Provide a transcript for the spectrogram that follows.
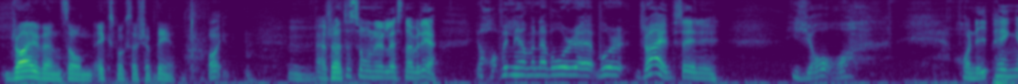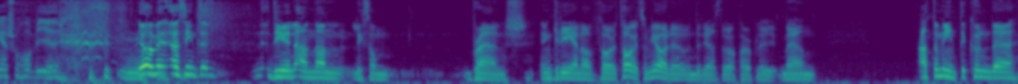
driven som Xbox har köpt in. Mm. Jag tror att- inte Sony är ledsna över det. Ja, vill ni använda vår, eh, vår drive säger ni? Ja. Har ni pengar så har vi Ja men alltså inte, det är ju en annan liksom branch, en gren av företaget som gör det under deras stora paraply. Men att de inte kunde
